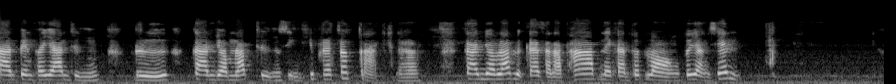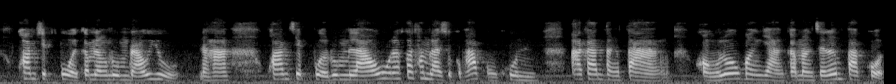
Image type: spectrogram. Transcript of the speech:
การเป็นพยานถึง หรือการยอมรับถึงสิ่งที่พระเจ้าตรัสนะคะการยอมรับหรือการสารภาพในการทดลองตัวอย่างเช่น ความเจ็บป่วยกำลังรุมเร้าอยู่นะคะ ความเจ็บป่วยรุมเร้า แล้วก็ทำลายสุขภาพของคุณ อาการต่างๆของโรคบางอย่างกำลังจะเริ่มปรากฏ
